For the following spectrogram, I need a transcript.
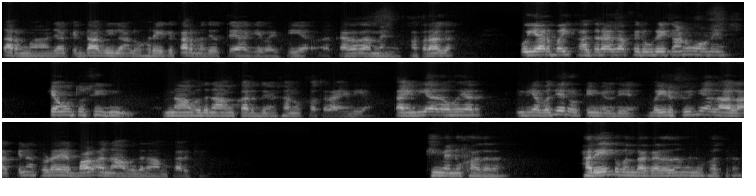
ਧਰਮ ਆ ਜਾਂ ਕਿੱਦਾਂ ਵੀ ਲਾ ਲਓ, ਹਰੇਕ ਧਰਮ ਦੇ ਉੱਤੇ ਆ ਕੇ ਬੈਠੀ ਆ। ਕਹਿੰਦਾ ਤਾਂ ਮੈਨੂੰ ਖਤਰਾ ਗਾ। ਉਹ ਯਾਰ ਬਾਈ ਖਤਰਾ ਹੈਗਾ ਫਿਰ ਉਰੇ ਕਾਹਨੂੰ ਆਉਣੇ ਹੋ? ਕਿਉਂ ਤੁਸੀਂ ਨਾ ਬਦਨਾਮ ਕਰਦੇ ਹੋ ਸਾਨੂੰ ਖਤਰਾ ਇੰਡੀਆ? ਤਾਂ ਇੰਡੀਆ ਰਹੋ ਯਾਰ। ਇੰਡੀਆ ਵਧੀਆ ਰੋਟੀ ਮਿਲਦੀ ਹੈ। ਬਈ ਰਿਫਿਊਜੀਆਂ ਲਾ ਲਾ ਕੇ ਨਾ ਥੋੜਾ ਜਿਹਾ ਬਾਹਲਾ ਨਾ ਬਦਨਾਮ ਕਰਕੇ। ਕਿ ਮੈਨੂੰ ਖਤਰਾ? ਹਰੇਕ ਬੰਦਾ ਕਹਿੰਦਾ ਤਾਂ ਮੈਨੂੰ ਖਤਰਾ।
